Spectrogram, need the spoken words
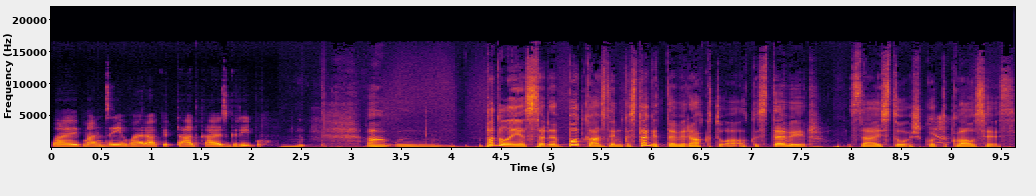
Lai man dzīve vairāk ir tāda, kā es gribu. Mm uh, padalījies ar podkāstiem, kas tagad tev ir aktuāli, kas tev ir saistoši, ko Jā. tu klausies.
